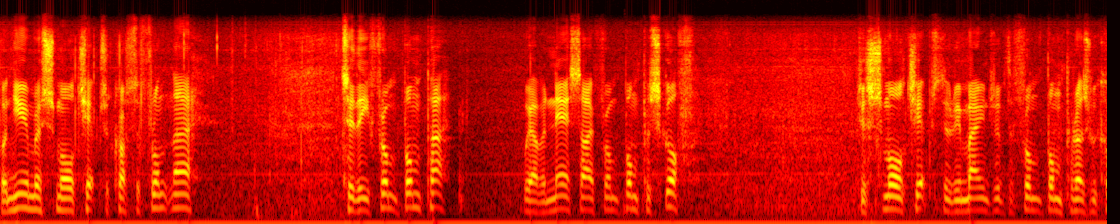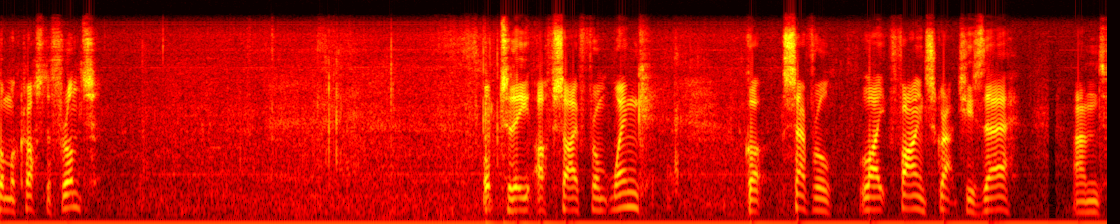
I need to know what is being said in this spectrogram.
But numerous small chips across the front there. To the front bumper we have a near side front bumper scuff just small chips to the remainder of the front bumper as we come across the front. Up to the offside front wing. Got several light fine scratches there and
